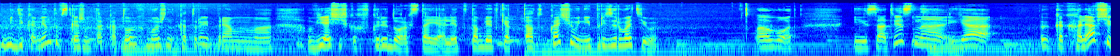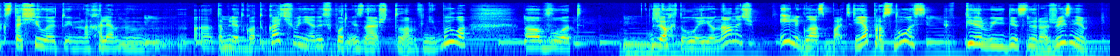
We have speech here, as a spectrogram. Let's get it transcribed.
медикаментов, скажем так, которых можно, которые прям э, в ящичках в коридорах стояли. Это таблетки от, от укачивания и презервативы. А, вот. И, соответственно, я э, как халявщик стащила эту именно халявную э, таблетку от укачивания. Я до сих пор не знаю, что там в ней было. Э, вот. Жахнула ее на ночь и легла спать. Я проснулась первый и единственный раз в жизни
